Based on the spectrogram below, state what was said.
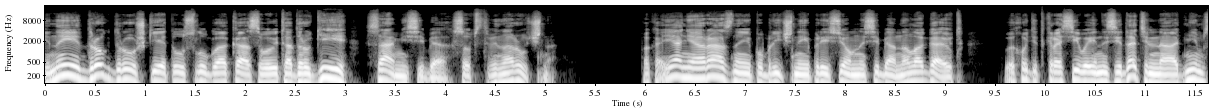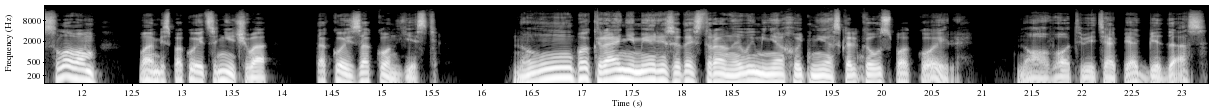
Иные друг дружке эту услугу оказывают, а другие — сами себя собственноручно. Покаяния разные публичные при всем на себя налагают. Выходит красиво и назидательно, одним словом, вам беспокоиться нечего. Такой закон есть. Ну, по крайней мере, с этой стороны вы меня хоть несколько успокоили. Но вот ведь опять бедас.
